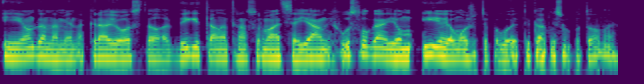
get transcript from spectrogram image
I onda nam je na kraju ostala digitalna transformacija javnih usluga i jel možete pogoditi kakvi smo po tome?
